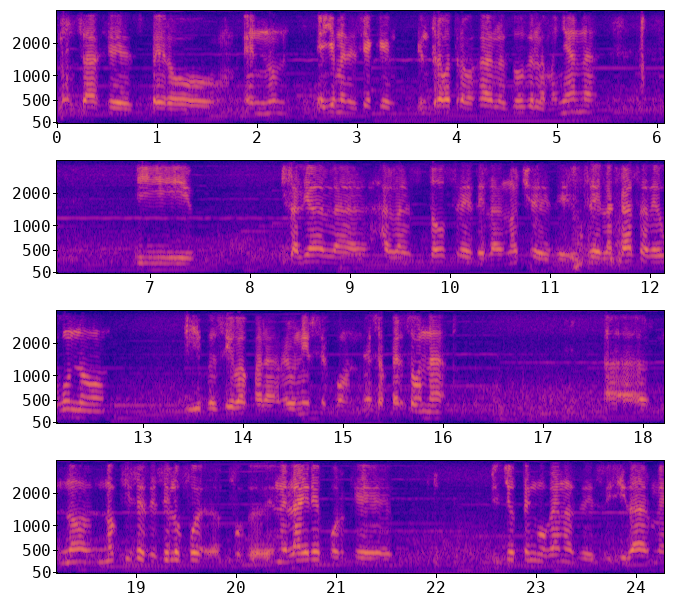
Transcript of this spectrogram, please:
mensajes, pero en un, ella me decía que entraba a trabajar a las 2 de la mañana y salía a, las 12 de la noche de, la casa de uno y pues iba para reunirse con esa persona. Ah, no, no quise decirlo fue, en el aire porque yo tengo ganas de suicidarme.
